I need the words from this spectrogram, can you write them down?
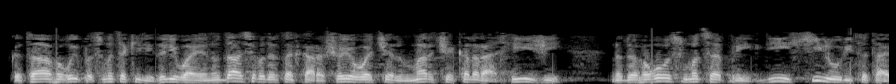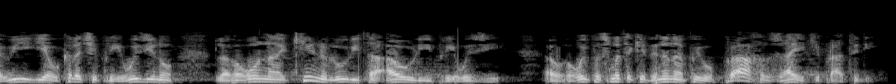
که تا هغوی په سمڅه کې لیدلی وای نو داسې به درته ښکاره شوی و چې لمر چې کله راخیږي نو د هغو سمڅه پریږدي خي لوري ته تاویږي او کله چې پریوزي نو له هغو نه کین لوري ته اوړي پریوزي او هغوی په سمڅه کې دننه په یو پراخ ځای کې پراته دي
